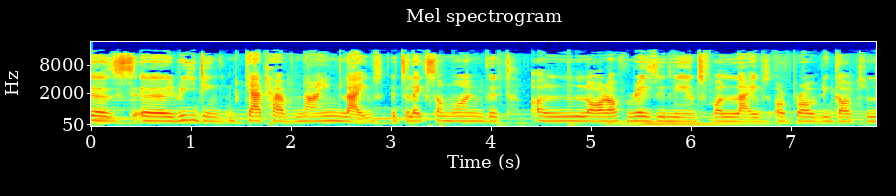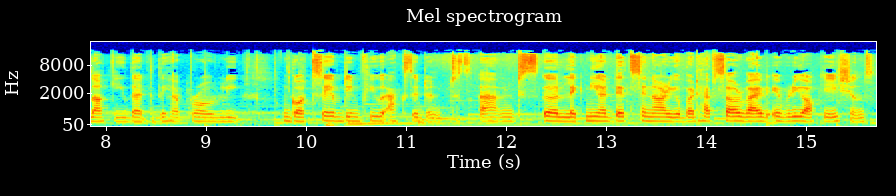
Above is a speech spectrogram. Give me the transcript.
uh, uh, reading cat have nine lives it's like someone with a lot of resilience for lives or probably got lucky that they have probably got saved in few accidents and uh, like near death scenario but have survived every occasions.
